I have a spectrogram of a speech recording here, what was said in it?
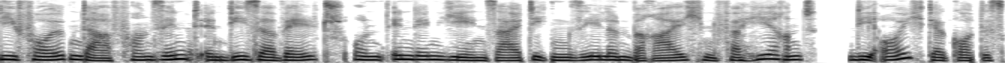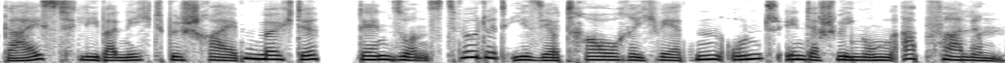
Die Folgen davon sind in dieser Welt und in den jenseitigen Seelenbereichen verheerend, die euch der Gottesgeist lieber nicht beschreiben möchte, denn sonst würdet ihr sehr traurig werden und in der Schwingung abfallen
